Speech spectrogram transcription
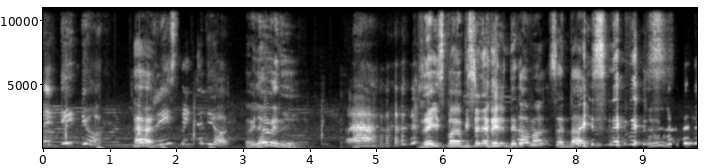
Bekleyin diyor. He Reis bekle diyor. öyle mi? Eh. Reis bana bir sene verin dedi ama sen daha iyisini verirsin.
